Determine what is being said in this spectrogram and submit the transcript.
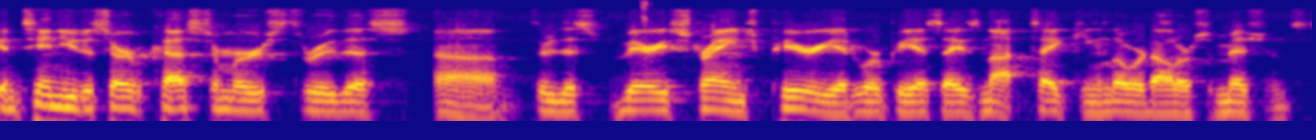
continue to serve customers through this uh, through this very strange period where PSA is not taking lower dollar submissions.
